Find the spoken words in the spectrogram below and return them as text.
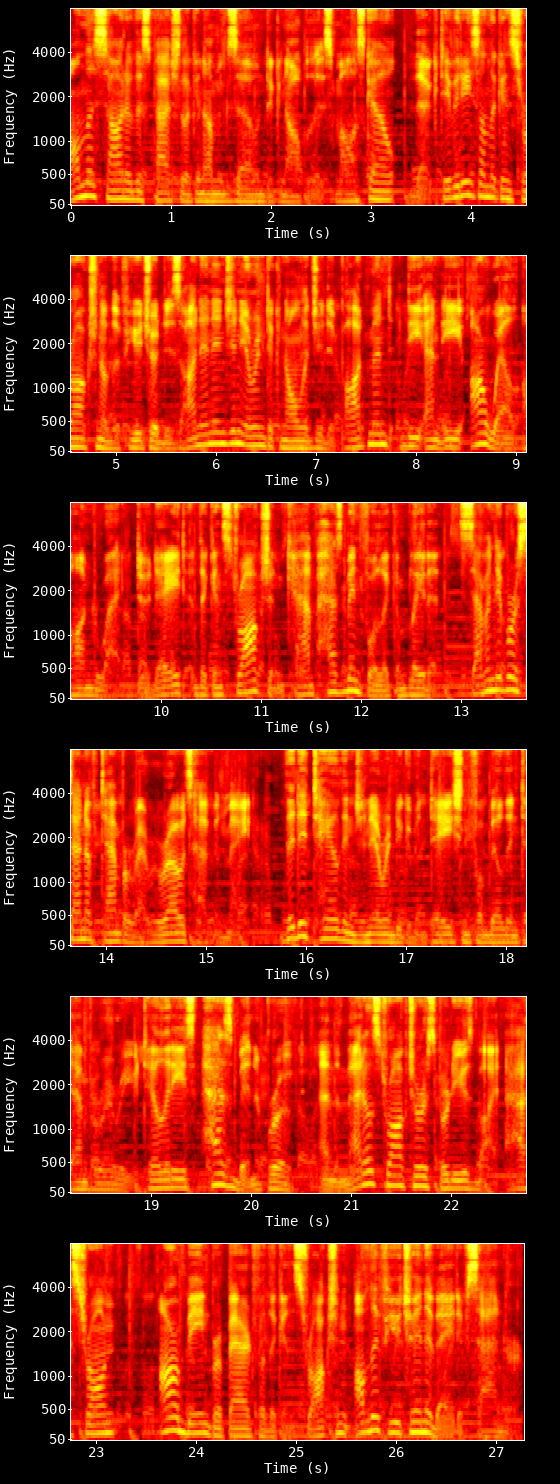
On the side of the Special Economic Zone Technopolis, Moscow, the activities on the construction of the future Design and Engineering Technology Department DNE are well underway. To date, the construction camp has been fully completed. 70% of temporary roads have been made. The detailed engineering documentation for building temporary utilities has been approved, and the metal structures produced by Astron are being prepared for the construction of the future innovative sander.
